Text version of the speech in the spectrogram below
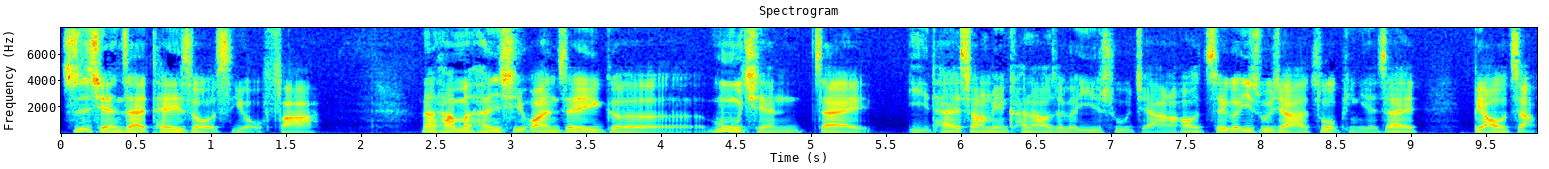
之前在 Tazos 有发，那他们很喜欢这一个目前在以太上面看到这个艺术家，然后这个艺术家的作品也在飙涨。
